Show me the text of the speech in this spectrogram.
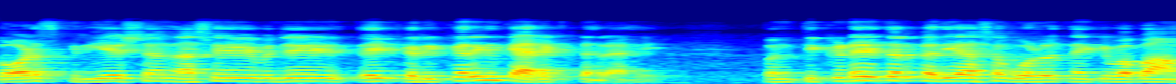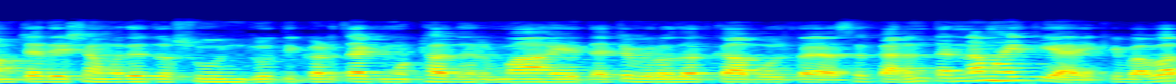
गॉड्स क्रिएशन असे म्हणजे एक रिकरिंग कॅरेक्टर आहे. पण तिकडे तर कधी असं बोलत नाही की बाबा आमच्या देशामध्ये असून जो तिकडचा एक मोठा धर्म आहे त्याच्या विरोधात का बोलतोय? असं कारण त्यांना माहिती आहे की बाबा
